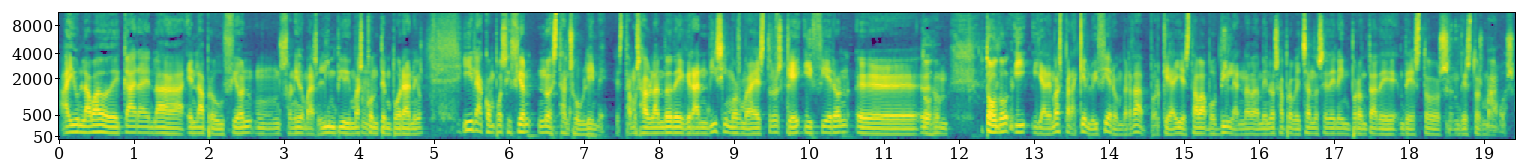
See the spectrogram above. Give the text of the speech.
hay un lavado de cara en la, en la producción, un sonido más limpio y más contemporáneo y la composición no es tan sublime. Estamos hablando de grandísimos maestros que hicieron eh, Todo. em, todo y, y además para quién lo hicieron, ¿verdad? Porque ahí estaba Bob Dylan nada menos aprovechándose de la impronta de, de estos, de estos magos.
